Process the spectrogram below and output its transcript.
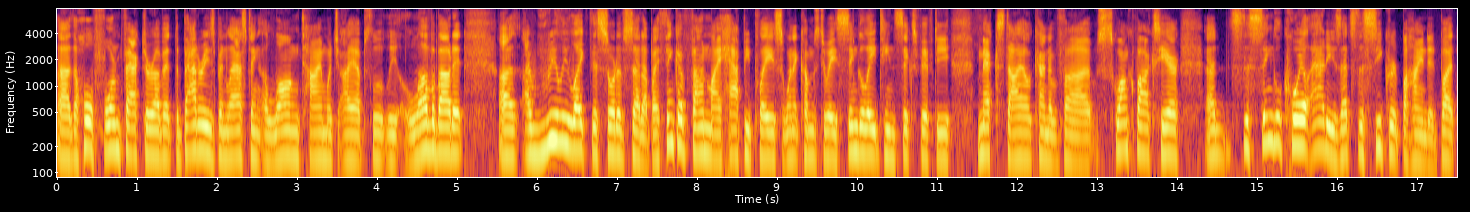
uh, the whole form factor of it. The battery has been lasting a long time, which I absolutely love about it. Uh, I really like this sort of setup. I think I've found my happy place when it comes to a single 18650 mech style kind of uh, squonk box here. Uh, it's the single coil addies. That's the secret behind it. But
